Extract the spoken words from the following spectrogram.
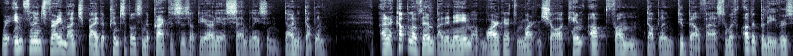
were influenced very much by the principles and the practices of the early assemblies in, down in Dublin and a couple of them, by the name of Margaret and Martin Shaw, came up from Dublin to Belfast and with other believers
